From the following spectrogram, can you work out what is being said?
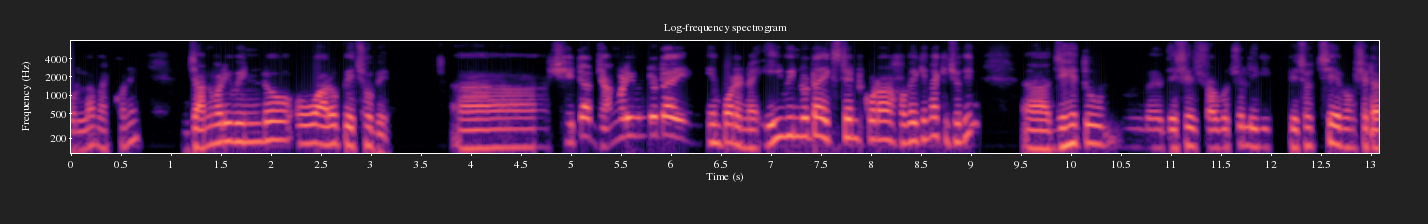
বললাম এক্ষুনি। জানুয়ারি উইন্ডো ও আরও পেছবে। সেটা জানুয়ারি উইন্ডোটা ইম্পর্টেন্ট নয়। এই উইন্ডোটা এক্সটেন্ড করা হবে কিনা কিছুদিন যেহেতু দেশের সর্বোচ্চ লিগ পেছোচ্ছে এবং সেটা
